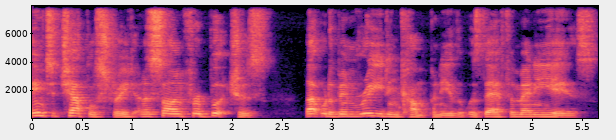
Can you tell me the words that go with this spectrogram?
Into Chapel Street and a sign for a butcher's. That would have been Reed and Company that was there for many years.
